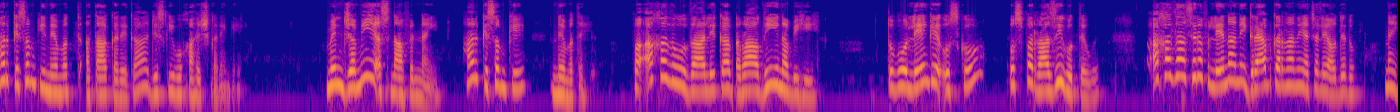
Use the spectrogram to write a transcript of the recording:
ہر قسم کی نعمت عطا کرے گا جس کی وہ خواہش کریں گے۔ من جمی اصناف نئی ہر قسم کی نعمتیں۔ فخذ کا رادین بھی تو وہ لیں گے اس کو اس پر راضی ہوتے ہوئے۔ اخذا صرف لینا نہیں گریب کرنا نہیں اچھا لے آؤ، دے دو۔ نہیں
